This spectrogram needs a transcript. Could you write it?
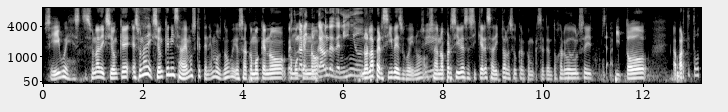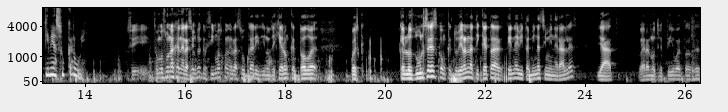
Sí, güey, es, una adicción que es una adicción que ni sabemos que tenemos, ¿no, güey? O sea, como que no Es como que no desde niños. no la percibes, güey, ¿no? O sea, no percibes así que eres adicto al azúcar, como que se te antoja algo dulce y, y todo aparte todo tiene azúcar, güey. Sí, somos una generación que crecimos con el azúcar y, nos dijeron que todo, eh, pues, que- los dulces, con que tuvieran la etiqueta, tiene vitaminas y minerales, ya era nutritivo, entonces.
